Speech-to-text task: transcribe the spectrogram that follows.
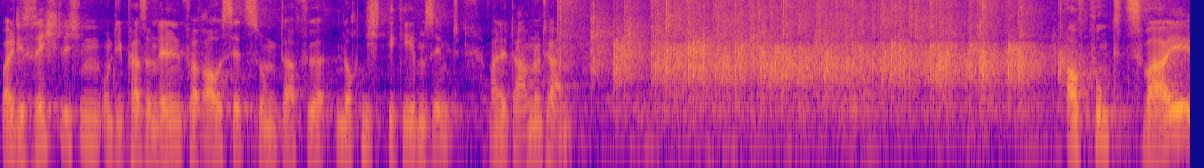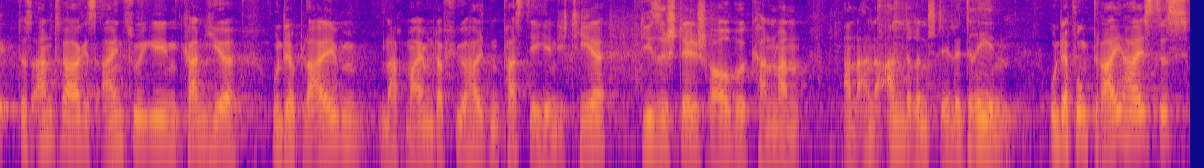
weil die sächlichen und die personellen Voraussetzungen dafür noch nicht gegeben sind. Meine Damen und Herren. Auf Punkt 2 des Antrags einzugehen, kann hier unterbleiben. Nach meinem Dafürhalten passt er hier nicht her. Diese Stellschraube kann man an einer anderen Stelle drehen. Unter Punkt 3 heißt es,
